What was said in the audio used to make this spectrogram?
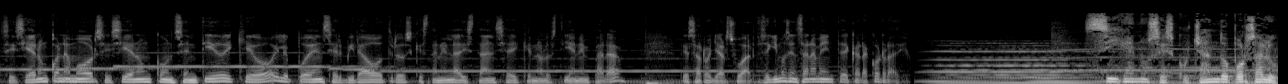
se hicieron con amor, se hicieron con sentido y que hoy le pueden servir a otros que están en la distancia y que no los tienen para desarrollar su arte. Seguimos en Sanamente de Caracol Radio. Síganos escuchando por salud.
